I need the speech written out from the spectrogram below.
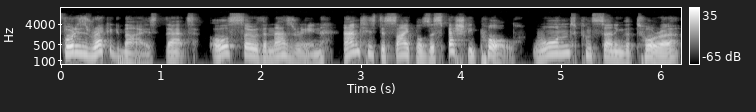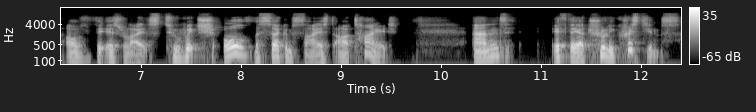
For it is recognized that also the Nazarene and his disciples, especially Paul, warned concerning the Torah of the Israelites, to which all the circumcised are tied. And if they are truly Christians,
